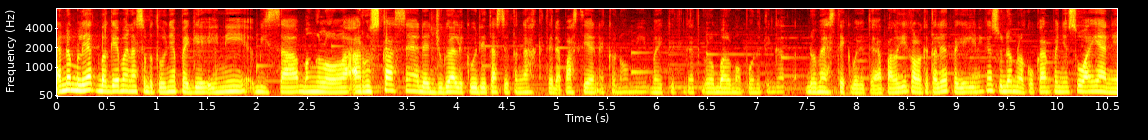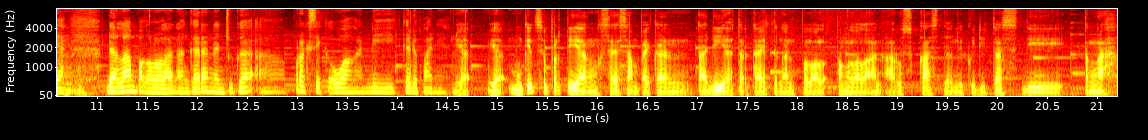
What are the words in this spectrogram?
Anda melihat bagaimana sebetulnya PG ini bisa mengelola arus kasnya dan juga likuiditas di tengah ketidakpastian ekonomi baik di tingkat global maupun di tingkat domestik begitu ya. Apalagi kalau kita lihat PG ini kan sudah melakukan penyesuaian ya dalam pengelolaan anggaran dan juga uh, proyeksi keuangan di ke depannya. Ya, ya mungkin seperti yang saya sampaikan tadi ya terkait dengan pengelolaan arus kas dan likuiditas di tengah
